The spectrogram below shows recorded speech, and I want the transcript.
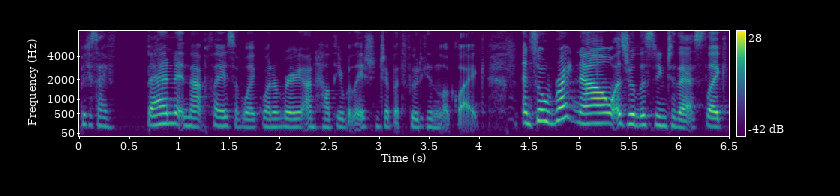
Because I've been in that place of like what a very unhealthy relationship with food can look like. And so right now, as you're listening to this, like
